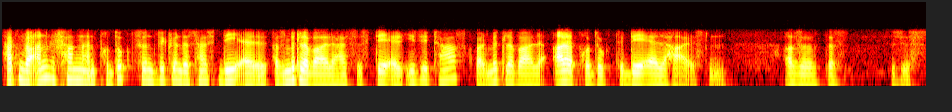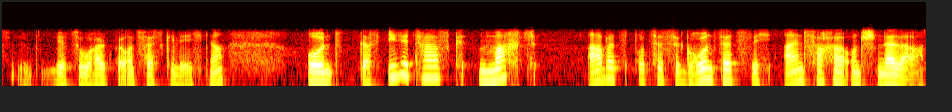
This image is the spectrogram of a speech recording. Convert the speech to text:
hatten wir angefangen, ein Produkt zu entwickeln, das heißt DL, also mittlerweile heißt es DL Easy Task, weil mittlerweile alle Produkte DL heißen. Also das, das ist jetzt so halt bei uns festgelegt. Ne? Und das EasyTask macht Arbeitsprozesse grundsätzlich einfacher und schneller.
